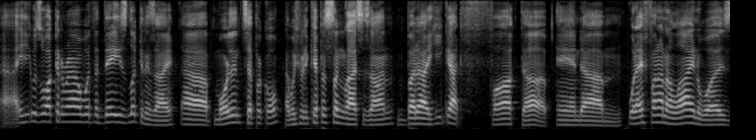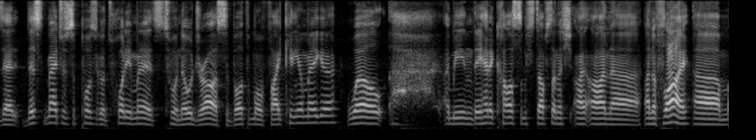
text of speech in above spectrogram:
Uh, he was walking around with a dazed look in his eye. Uh, more than typical. I wish we'd have kept his sunglasses on, but uh, he got fucked up. And um, what I found on online was that this match was supposed to go 20 minutes to a no draw, so both of them will fight Kenny Omega. Well. I mean, they had to call some stuffs on the sh- on uh, on the fly. Um,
